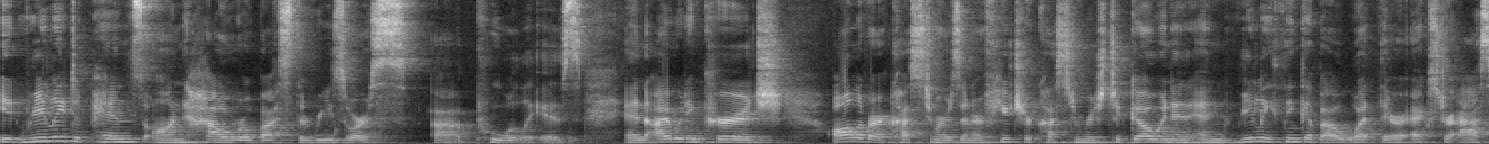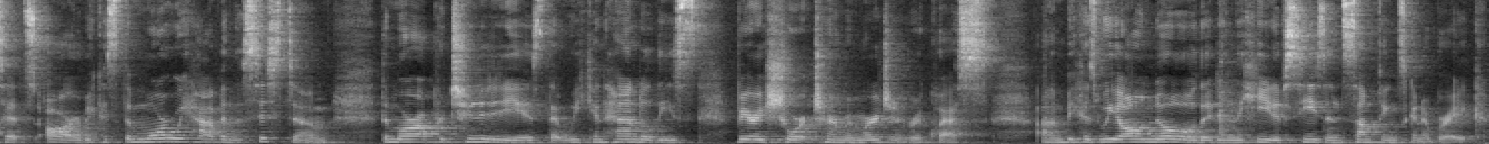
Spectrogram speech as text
it really depends on how robust the resource uh, pool is. And I would encourage all of our customers and our future customers to go in and, and, really think about what their extra assets are because the more we have in the system, the more opportunity is that we can handle these very short term emergent requests. Um, because we all know that in the heat of season, something's going to break.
